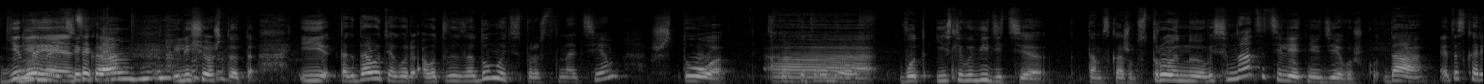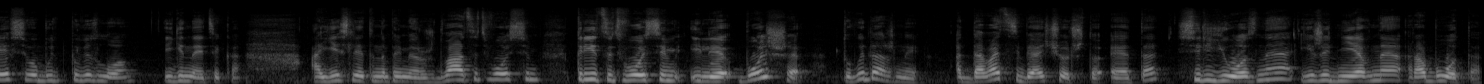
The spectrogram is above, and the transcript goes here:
генетика, генетика. или еще что-то. И тогда вот я говорю, а вот вы задумайтесь просто над тем, что Сколько трудов? А, вот если вы видите там, скажем, стройную 18-летнюю девушку, да, это, скорее всего, будет повезло и генетика. А если это, например, уж 28, 38 или больше, то вы должны отдавать себе отчет, что это серьезная ежедневная работа.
